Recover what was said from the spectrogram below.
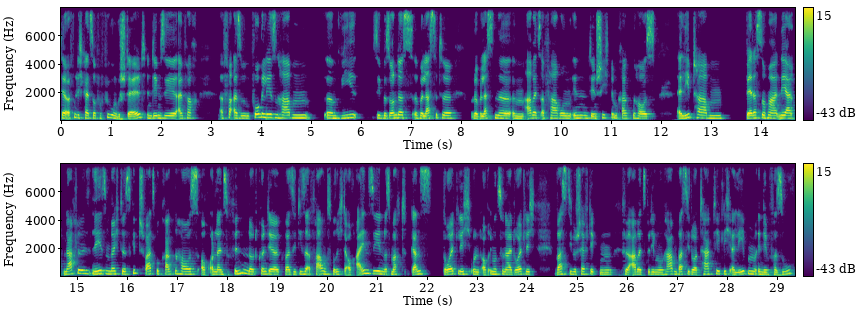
der Öffentlichkeit zur Verfügung gestellt, indem sie einfach also vorgelesen haben, wie sie besonders äh, belastete oder belastende ähm, Arbeitserfahrungen in den Schichten im Krankenhaus erlebt haben. Wer das nochmal näher nachlesen möchte, es gibt Schwarzburg Krankenhaus auch online zu finden. Dort könnt ihr quasi diese Erfahrungsberichte auch einsehen. Das macht ganz deutlich und auch emotional deutlich, was die Beschäftigten für Arbeitsbedingungen haben, was sie dort tagtäglich erleben in dem Versuch,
